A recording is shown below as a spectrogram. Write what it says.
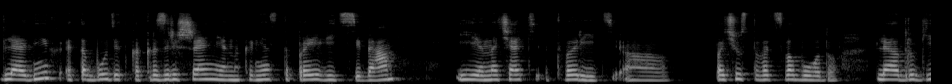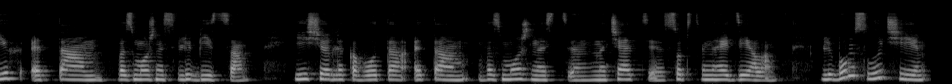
Для одних это будет как разрешение наконец-то проявить себя и начать творить, а, почувствовать свободу. Для других это возможность влюбиться. Еще для кого-то это возможность э, начать э, собственное дело. В любом случае,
